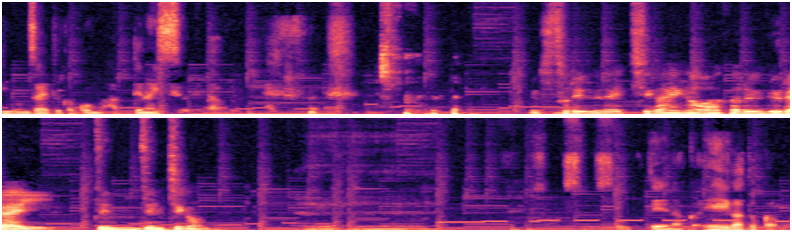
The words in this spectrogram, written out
吸音材とかゴム貼ってないっすよね、多分。それぐらい違いがわかるぐらい全然違うんだへそうそうそう。で、なんか映画とかも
